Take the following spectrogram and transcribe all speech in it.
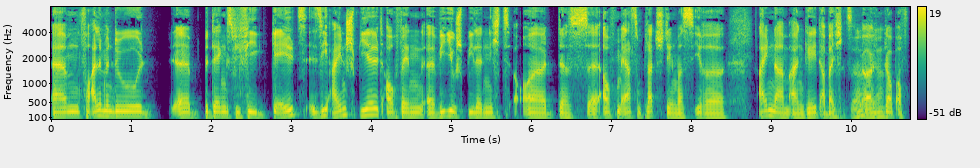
Ähm, vor allem, wenn du äh, bedenkst, wie viel Geld sie einspielt, auch wenn äh, Videospiele nicht äh, das äh, auf dem ersten Platz stehen, was ihre Einnahmen angeht. Aber ich äh, glaube, auf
